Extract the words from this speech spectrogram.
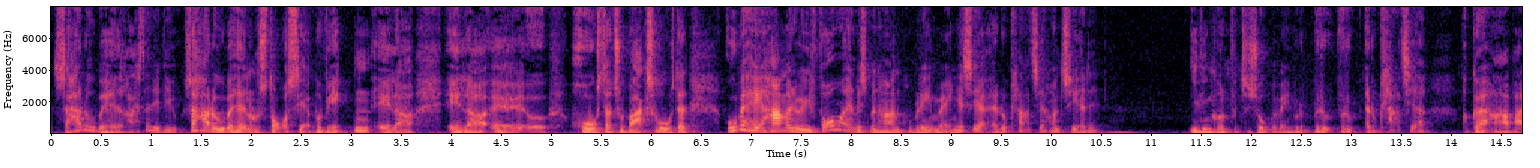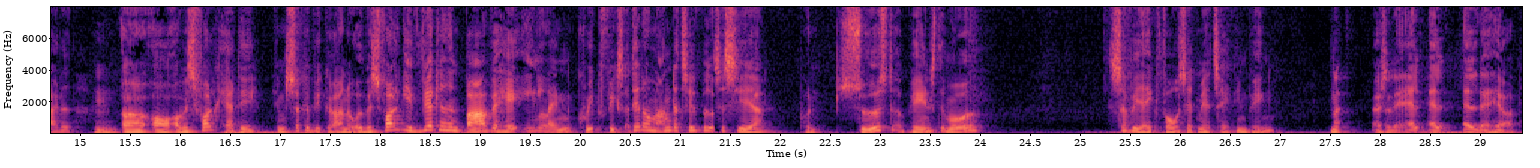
så har du ubehaget resten af dit liv. Så har du ubehaget, når du står og ser på vægten, eller, eller øh, hoster, tobakshoster. Ubehag har man jo i forvejen, hvis man har en problem med vanen. Jeg siger, er du klar til at håndtere det i din konfrontation med vanen? Vil du, vil du, vil du, er du klar til at, at gøre arbejdet? Hmm. Og, og, og hvis folk er det, jamen, så kan vi gøre noget. Hvis folk i virkeligheden bare vil have en eller anden quick fix, og det er der jo mange, der tilbyder, så siger jeg, på den sødeste og pæneste måde, så vil jeg ikke fortsætte med at tage dine penge. Nej, altså det er alt, alt, alt er heroppe.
